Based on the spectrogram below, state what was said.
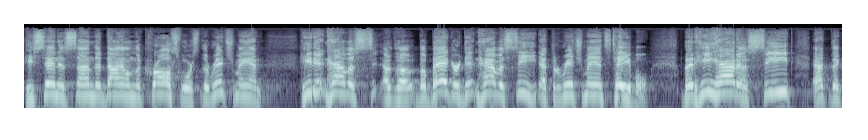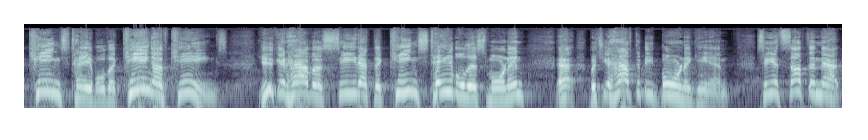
He sent his son to die on the cross for us. The rich man, he didn't have a, uh, the, the beggar didn't have a seat at the rich man's table, but he had a seat at the king's table, the king of kings. You can have a seat at the king's table this morning, uh, but you have to be born again. See, it's something that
